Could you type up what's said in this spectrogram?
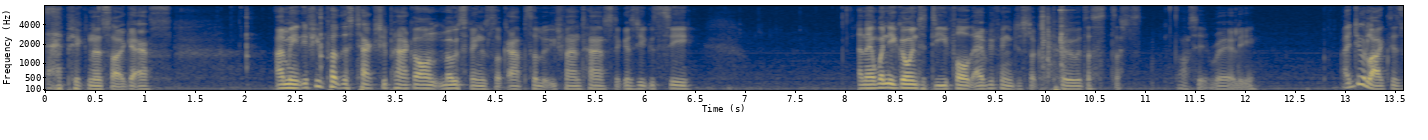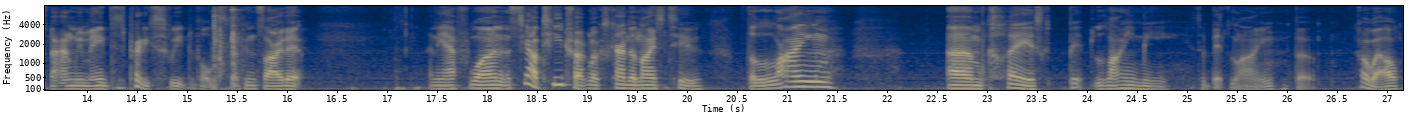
epicness, I guess. I mean, if you put this texture pack on, most things look absolutely fantastic, as you can see. And then when you go into default, everything just looks poo. That's, that's, that's it, really. I do like this van we made. It's pretty sweet with all the stuff inside it. And the F1. And the CRT truck looks kind of nice too. The lime um, clay is a bit limey. It's a bit lime, but oh well.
